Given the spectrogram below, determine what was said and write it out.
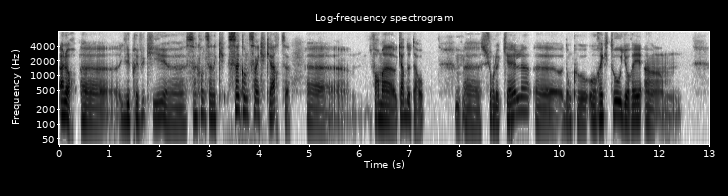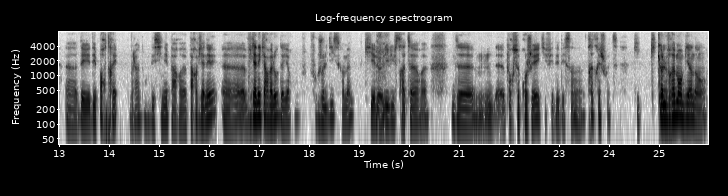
Alors, euh, il est prévu qu'il y ait 55, 55 cartes, format carte de tarot. Mmh euh, sur lequel, euh, donc au, recto, il y aurait un, euh, des, des, portraits, voilà, donc dessinés par, par Vianney, Vianney Carvalho d'ailleurs, il faut que je le dise quand même, qui est l'illustrateur de, pour ce projet et qui fait des dessins très très chouettes, qui, qui collent vraiment bien dans,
